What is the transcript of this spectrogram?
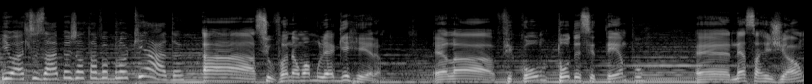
e o WhatsApp eu já estava bloqueada. A Silvana é uma mulher guerreira. Ela ficou todo esse tempo é, nessa região,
